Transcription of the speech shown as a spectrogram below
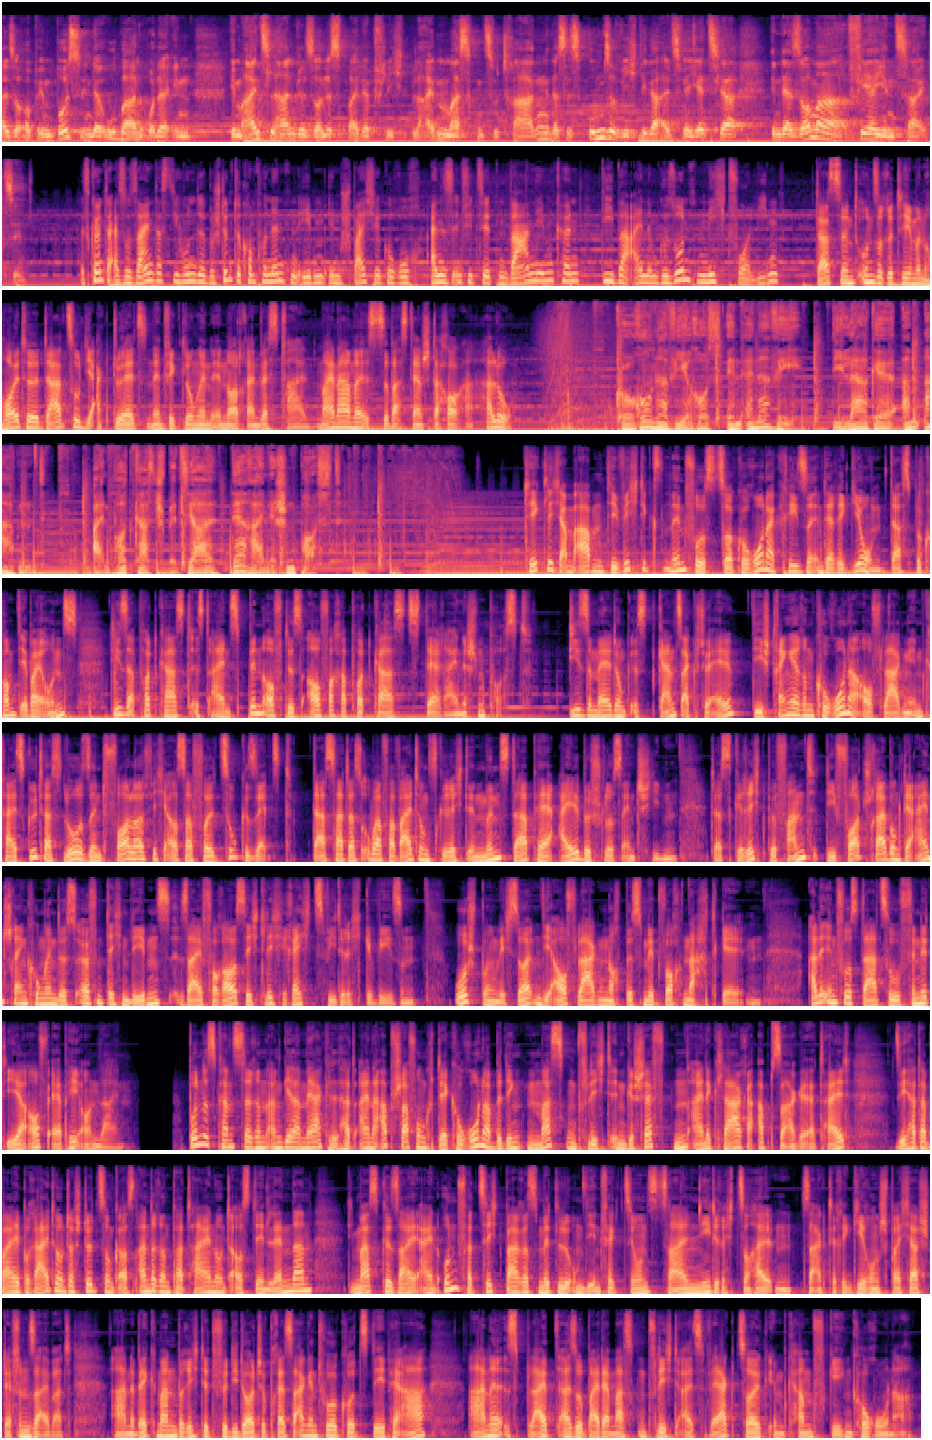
Also ob im Bus, in der U-Bahn oder in, im Einzelhandel soll es bei der Pflicht bleiben, Masken zu tragen. Das ist umso wichtiger, als wir jetzt ja in der Sommerferienzeit sind. Es könnte also sein, dass die Hunde bestimmte Komponenten eben im Speichelgeruch eines Infizierten wahrnehmen können, die bei einem Gesunden nicht vorliegen. Das sind unsere Themen heute, dazu die aktuellsten Entwicklungen in Nordrhein-Westfalen. Mein Name ist Sebastian Stachorra. Hallo. Coronavirus in NRW. Die Lage am Abend. Ein Podcast-Spezial der Rheinischen Post. Täglich am Abend die wichtigsten Infos zur Corona-Krise in der Region. Das bekommt ihr bei uns. Dieser Podcast ist ein Spin-off des Aufwacher-Podcasts der Rheinischen Post. Diese Meldung ist ganz aktuell. Die strengeren Corona-Auflagen im Kreis Gütersloh sind vorläufig außer Vollzug gesetzt. Das hat das Oberverwaltungsgericht in Münster per Eilbeschluss entschieden. Das Gericht befand, die Fortschreibung der Einschränkungen des öffentlichen Lebens sei voraussichtlich rechtswidrig gewesen. Ursprünglich sollten die Auflagen noch bis Mittwochnacht gelten. Alle Infos dazu findet ihr auf RP Online. Bundeskanzlerin Angela Merkel hat eine Abschaffung der Corona-bedingten Maskenpflicht in Geschäften eine klare Absage erteilt. Sie hat dabei breite Unterstützung aus anderen Parteien und aus den Ländern. Die Maske sei ein unverzichtbares Mittel, um die Infektionszahlen niedrig zu halten, sagte Regierungssprecher Steffen Seibert. Arne Beckmann berichtet für die Deutsche Presseagentur kurz dpa. Arne, es bleibt also bei der Maskenpflicht als Werkzeug im Kampf gegen Corona.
